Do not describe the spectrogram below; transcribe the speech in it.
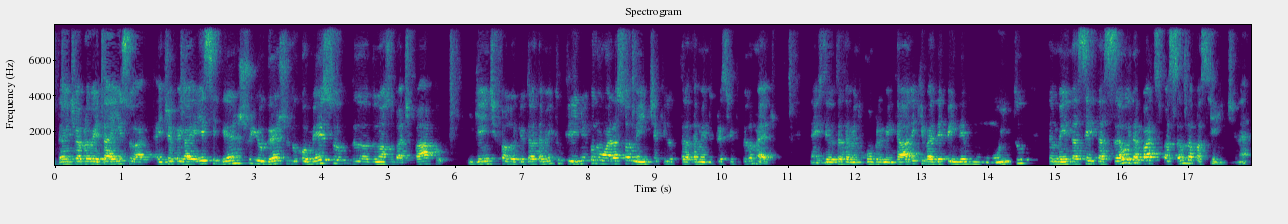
Então a gente vai aproveitar isso, a gente vai pegar esse gancho e o gancho do começo do, do nosso bate-papo, em que a gente falou que o tratamento clínico não era somente aquele tratamento prescrito pelo médico. Né? A gente tem o tratamento complementar e que vai depender muito também da aceitação e da participação da paciente. Né?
